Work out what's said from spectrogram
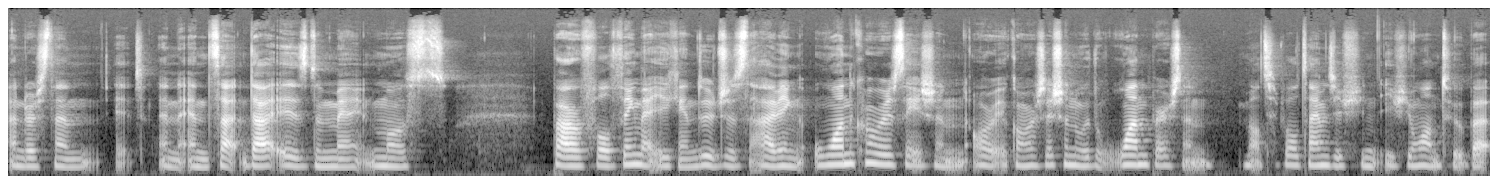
understand it and and that that is the most powerful thing that you can do just having one conversation or a conversation with one person multiple times if you if you want to but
